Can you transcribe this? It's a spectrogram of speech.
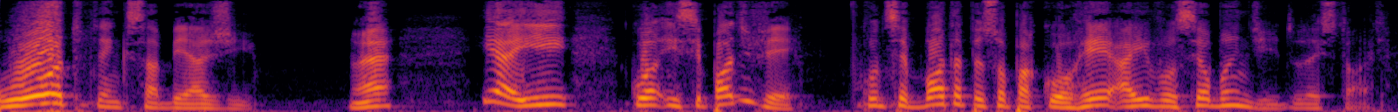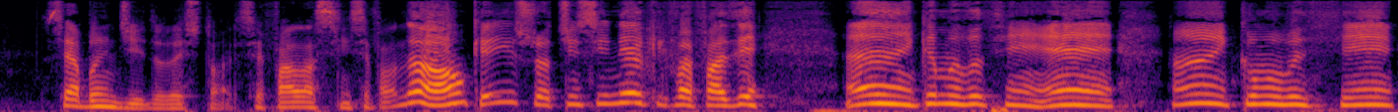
O outro tem que saber agir. Não é? E aí, e se pode ver, quando você bota a pessoa para correr, aí você é o bandido da história. Você é bandido da história. Você fala assim, você fala, não, que isso, já te ensinei o que vai fazer. Ai, como você é. Ai, como você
